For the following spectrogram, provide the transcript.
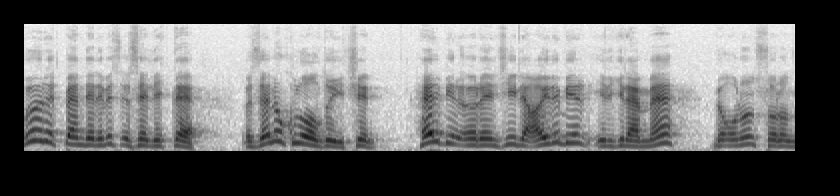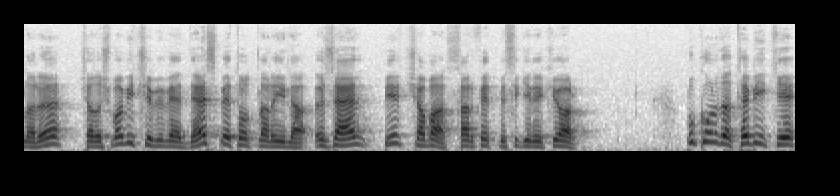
Bu öğretmenlerimiz özellikle özel okul olduğu için her bir öğrenciyle ayrı bir ilgilenme ve onun sorunları, çalışma biçimi ve ders metotlarıyla özel bir çaba sarf etmesi gerekiyor. Bu konuda tabii ki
